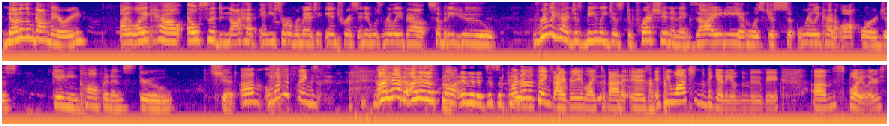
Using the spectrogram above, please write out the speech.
none of them got married. I like how Elsa did not have any sort of romantic interest, and it was really about somebody who really had just mainly just depression and anxiety and was just really kind of awkward, just gaining confidence through shit. Um, one of the things. I had I had a thought and then it disappeared. One of the things I really liked about it is if you watch in the beginning of the movie, um, spoilers,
